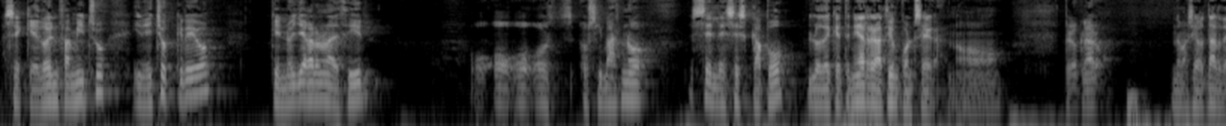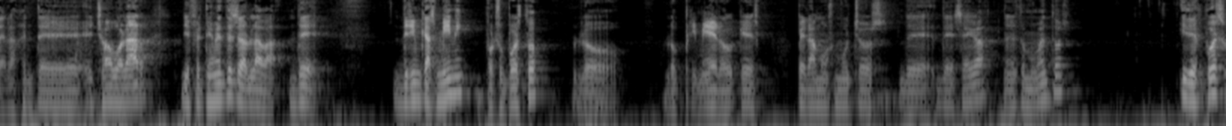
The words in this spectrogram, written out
se quedó en Famitsu y de hecho creo que no llegaron a decir, o- o- o- o si más no, se les escapó lo de que tenía relación con Sega. No, pero claro, demasiado tarde. La gente echó a volar y efectivamente se hablaba de Dreamcast Mini, por supuesto, lo, lo primero que esperamos muchos de, de Sega en estos momentos. Y después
